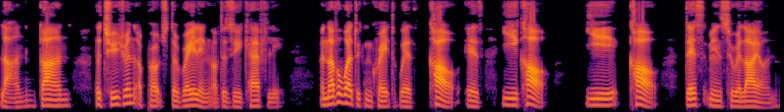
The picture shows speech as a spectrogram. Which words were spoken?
栏杆。The children approached the railing of the zoo carefully. Another word we can create with 靠 is 依靠,依靠 this means to rely on.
